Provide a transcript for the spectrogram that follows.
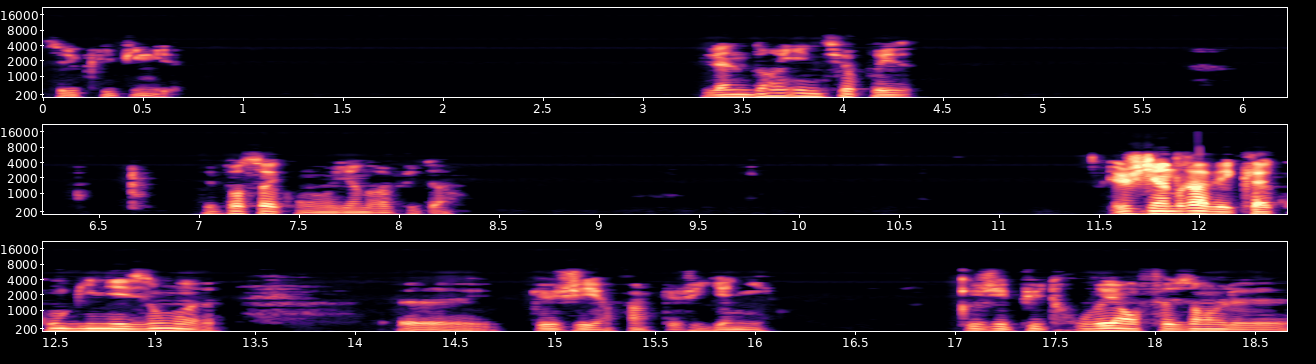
C'est le clipping. Là-dedans, il y a une surprise. C'est pour ça qu'on viendra plus tard. Je viendrai avec la combinaison euh, euh, que j'ai, enfin que j'ai gagné, que j'ai pu trouver en faisant le,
